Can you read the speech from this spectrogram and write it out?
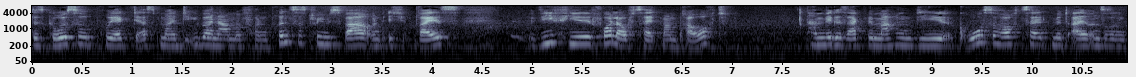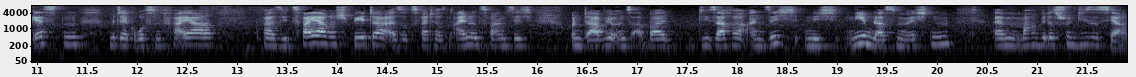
das größere Projekt erstmal die Übernahme von Princess Dreams war und ich weiß, wie viel Vorlaufzeit man braucht, haben wir gesagt, wir machen die große Hochzeit mit all unseren Gästen, mit der großen Feier quasi zwei Jahre später, also 2021. Und da wir uns aber die Sache an sich nicht nehmen lassen möchten, ähm, machen wir das schon dieses Jahr.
